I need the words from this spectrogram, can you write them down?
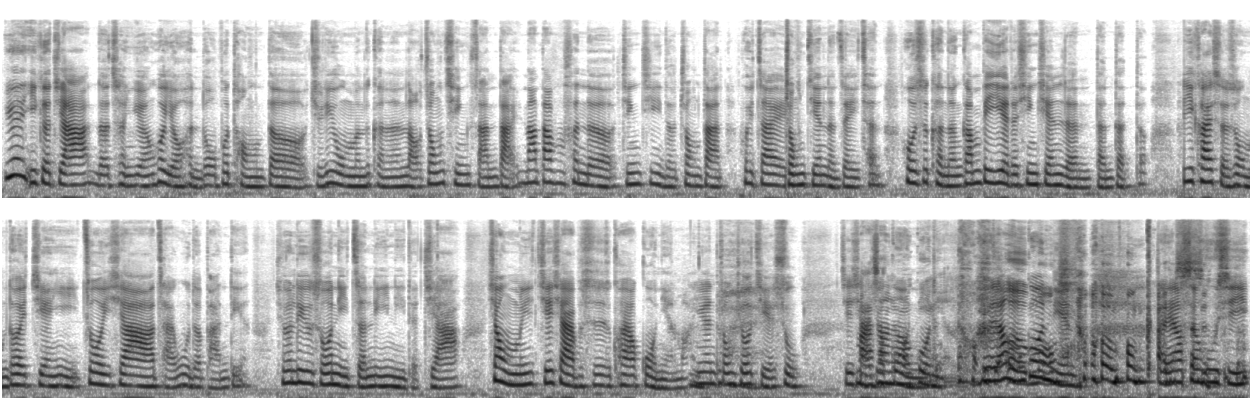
因为一个家的成员会有很多不同的。举例，我们可能老中青三代，那大部分的经济的重担会在中间的这一层，或者是可能刚毕业的新鲜人等等的。一开始的时候，我们都会建议做一下财务的盘点，就例如说你整理你的家，像我们接下来不是快要过年了嘛，因为中秋结 束。接下来就要过年了，对，然后我们过年，噩 梦开始，要深呼吸。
